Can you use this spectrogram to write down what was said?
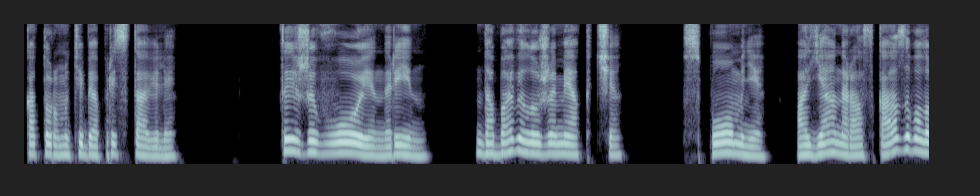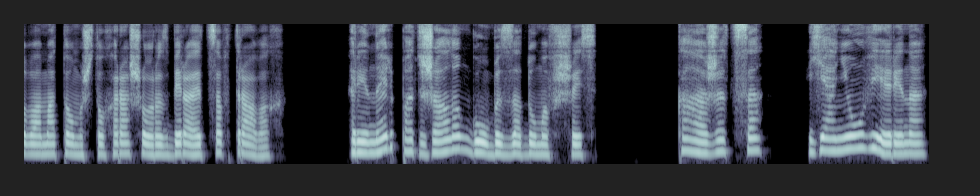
которому тебя приставили. Ты же воин, Рин, добавил уже мягче. Вспомни, а Яна рассказывала вам о том, что хорошо разбирается в травах. Ринель поджала губы, задумавшись. «Кажется, я не уверена».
